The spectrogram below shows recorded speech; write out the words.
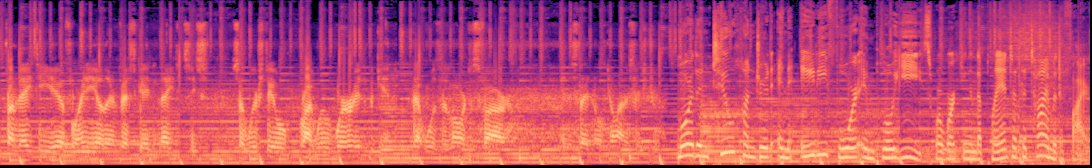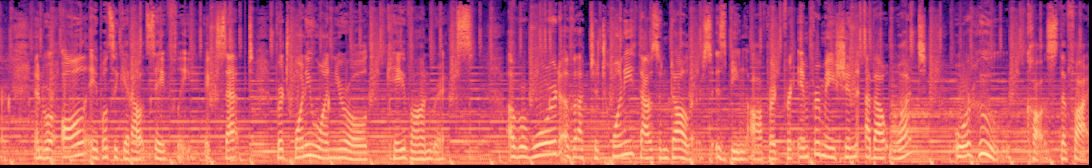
from the ATF or any other investigating agencies, so we're still right where we were at the beginning. That was the largest fire in the state of North Carolina's history. More than 284 employees were working in the plant at the time of the fire and were all able to get out safely, except for 21 year old Kayvon Ricks. A reward of up to $20,000 is being offered for information about what or who caused the fire.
